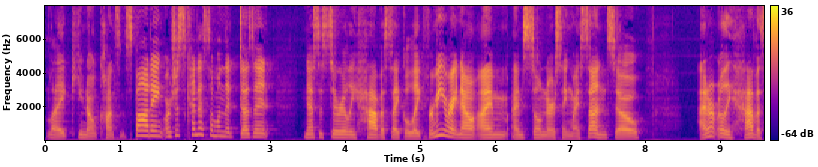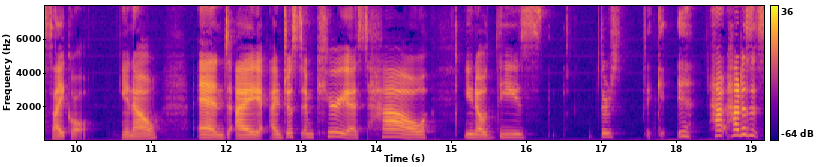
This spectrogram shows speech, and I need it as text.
like, you know, constant spotting or just kind of someone that doesn't necessarily have a cycle. Like for me right now, I'm I'm still nursing my son, so I don't really have a cycle, you know? And I I just am curious how, you know, these there's eh, how how does it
